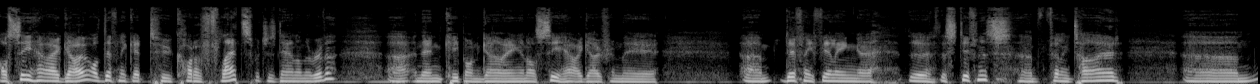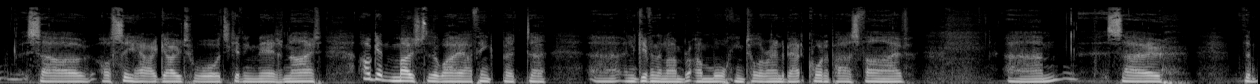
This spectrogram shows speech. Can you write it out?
I'll see how I go. I'll definitely get to Cotter Flats, which is down on the river, uh, and then keep on going, and I'll see how I go from there. Um, definitely feeling uh, the the stiffness, uh, feeling tired. Um, so I'll see how I go towards getting there tonight. I'll get most of the way, I think, but uh, uh, and given that I'm, I'm walking till around about quarter past five, um, so the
